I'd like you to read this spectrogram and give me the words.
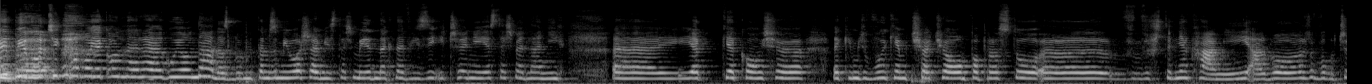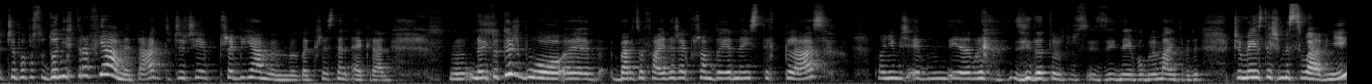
Nie, było ciekawe, jak one reagują na nas, bo my tam z Miłoszem jesteśmy jednak na wizji i czy nie jesteśmy dla nich e, jak, jakąś, e, jakimś wujkiem, ciocią, po prostu e, sztywniakami, albo czy, czy po prostu do nich trafiamy, tak? Czy się przebijamy no, tak przez ten ekran. No i to też było e, bardzo fajne, że jak przyszłam do jednej z tych klas, to oni to z innej w ogóle mańki, czy my jesteśmy sławni,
